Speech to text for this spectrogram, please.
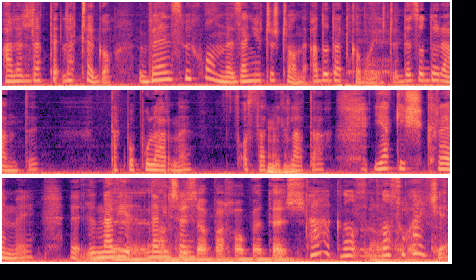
Ale dlaczego? Węzły chłonne, zanieczyszczone, a dodatkowo jeszcze dezodoranty, tak popularne w ostatnich mhm. latach, jakieś kremy, e, nawilżające. zapachowe też. Tak, no, no słuchajcie,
